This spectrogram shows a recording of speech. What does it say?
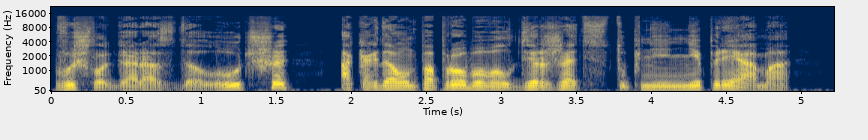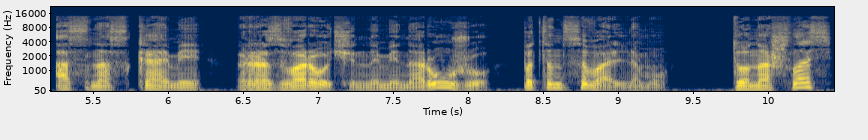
Вышло гораздо лучше, а когда он попробовал держать ступни не прямо, а с носками, развороченными наружу, по-танцевальному, то нашлась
